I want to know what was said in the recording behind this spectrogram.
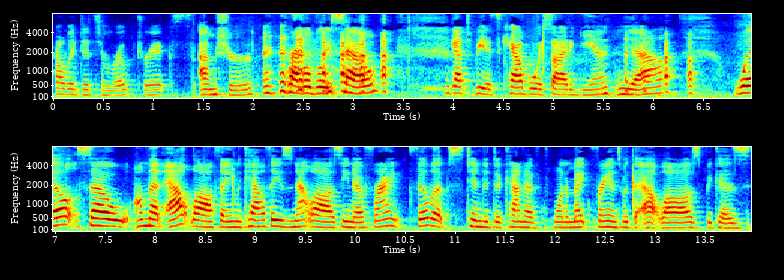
Probably did some rope tricks. I'm sure. Probably so. Got to be his cowboy side again. yeah. Well, so on that outlaw thing, the cow thieves and outlaws, you know, Frank Phillips tended to kind of want to make friends with the outlaws because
